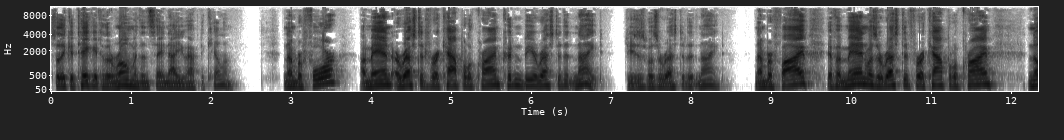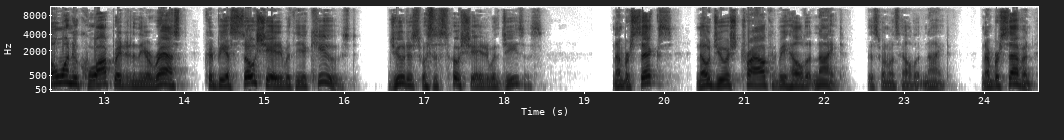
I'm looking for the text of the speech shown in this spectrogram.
so they could take it to the Romans and say, now you have to kill him. Number four, a man arrested for a capital crime couldn't be arrested at night. Jesus was arrested at night. Number five, if a man was arrested for a capital crime, no one who cooperated in the arrest could be associated with the accused. Judas was associated with Jesus. Number six, no Jewish trial could be held at night. This one was held at night. Number seven,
